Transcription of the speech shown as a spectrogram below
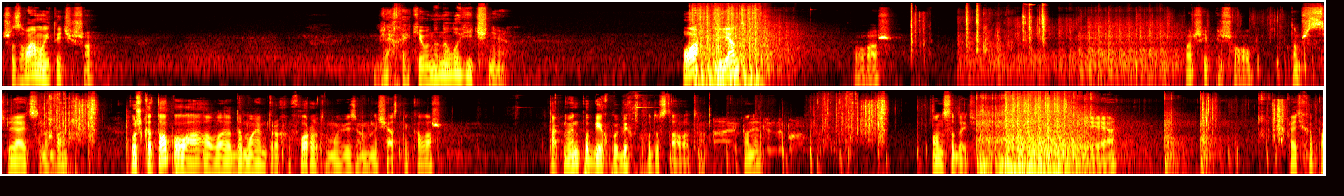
Що за вами йти чи що? Бляха, які вони нелогічні. О, клієнт! Ваш. Перший пішов. Там ж стріляється на Б. Пушка топова, але дамо їм трохи фору, тому візьмемо нещасний калаш. Так, ну він побіг, побіг походу ставити. А ну. Он сидить. Є. 5 хп.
